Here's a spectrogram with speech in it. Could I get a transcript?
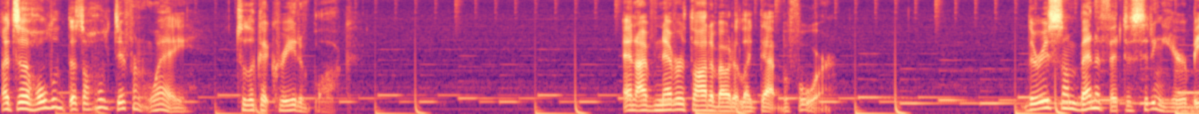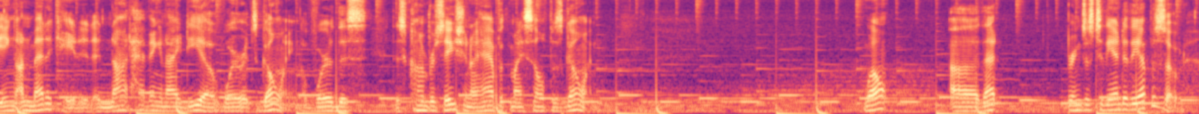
That's a whole that's a whole different way to look at creative block. And I've never thought about it like that before. There is some benefit to sitting here being unmedicated and not having an idea of where it's going, of where this this conversation I have with myself is going. Well, uh, that brings us to the end of the episode.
